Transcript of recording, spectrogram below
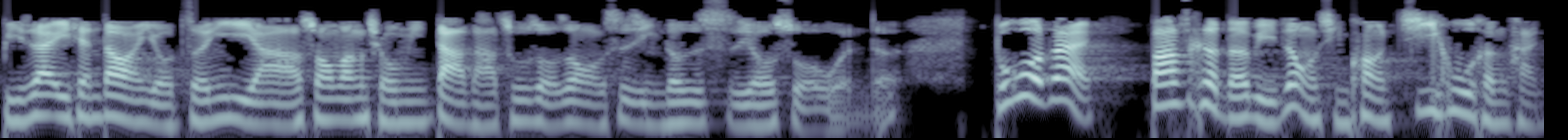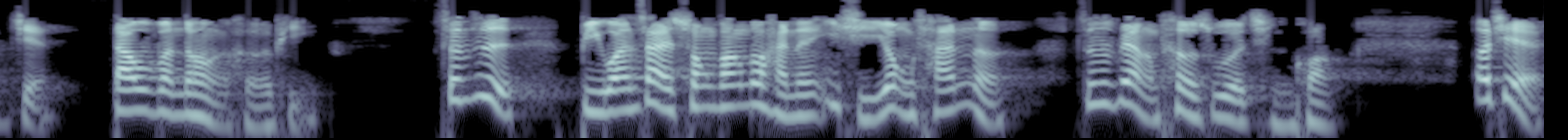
比赛一天到晚有争议啊，双方球迷大打出手这种事情都是时有所闻的。不过在巴斯克德比这种情况几乎很罕见，大部分都很和平，甚至比完赛双方都还能一起用餐呢，这是非常特殊的情况。而且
